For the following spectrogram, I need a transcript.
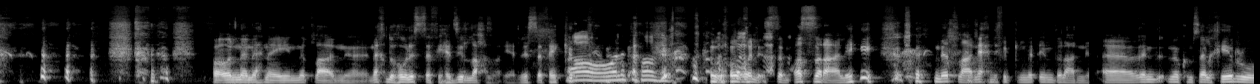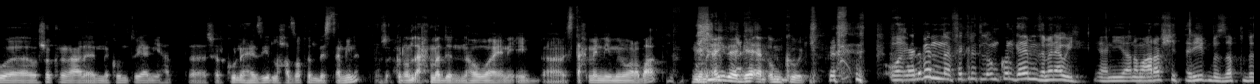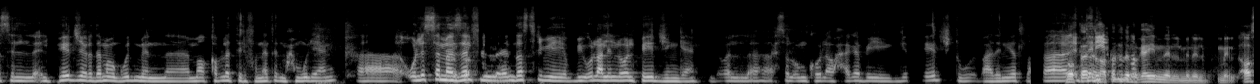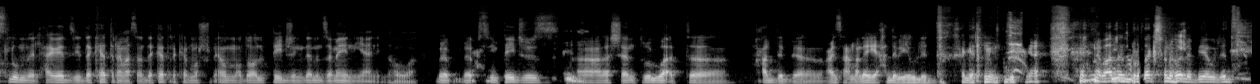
فقلنا إن إحنا إيه نطلع ن- ناخده هو لسه في هذه اللحظة يعني لسه فاكر. آه هو لسه طازج وهو لسه مأثر عليه. نطلع نحدف الكلمتين دول عننا. آه لكم مساء الخير وشكرا على إن كنتوا يعني هتشاركونا هذه اللحظات الثمينه شكرا لأحمد إن هو يعني إيه استحملني من ورا بعض. من أين جاء ال on-call؟ وغالبا فكرة ال on-call جاية من زمان قوي. يعني أنا ما أعرفش التاريخ بالظبط بس ال- البيجر ده موجود من آه، ما قبل التليفونات المحمول يعني. آه، ولسه ما زال في ال industry بي- بيقول عليه اللي هو ال paging يعني. اللي هو يحصل on-call أو حاجة بي get paged وبعدين يطلع. هو فعلا أعتقد إنه جاي من ال من ال من أصله من الحاجات دي دكاترة مثلا. دكاترة كانوا مشهورين قوي بموضوع ال paging ده من زمان يعني اللي هو لابسين pagers علشان طول الوقت آه، حد عايز عملية حد بيولد حاجات من دي. يعني إحنا بعد ال production هو اللي بيولد.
